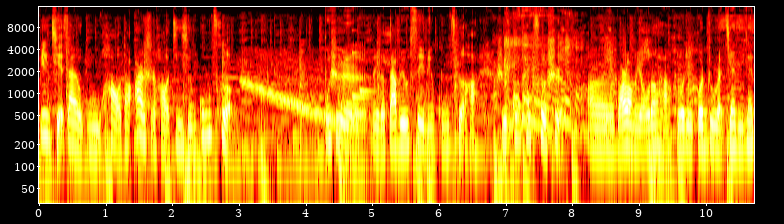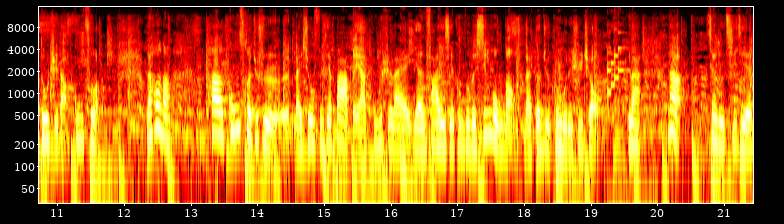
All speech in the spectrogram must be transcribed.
并且在五号到二十号进行公测，不是那个 WC 那个公测哈，是公开测试。呃，玩网游的哈和这关注软件的应该都知道公测。然后呢，它公测就是来修复一些 bug 呀，同时来研发一些更多的新功能，来根据客户的需求，对吧？那在这期间，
